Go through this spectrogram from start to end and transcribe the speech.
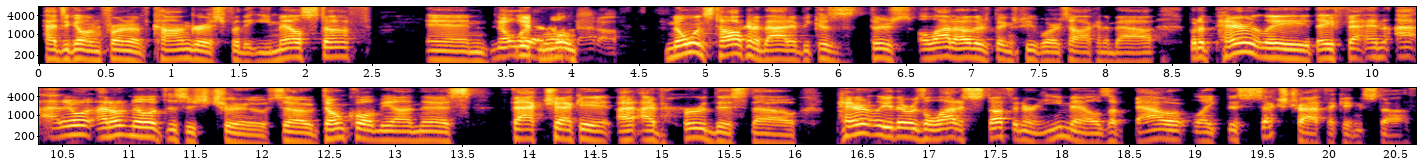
had to go in front of Congress for the email stuff and no one yeah, brought that up. No one's talking about it because there's a lot of other things people are talking about. But apparently they fa- and I, I don't I don't know if this is true. So don't quote me on this. Fact check it. I, I've heard this though. Apparently there was a lot of stuff in her emails about like this sex trafficking stuff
